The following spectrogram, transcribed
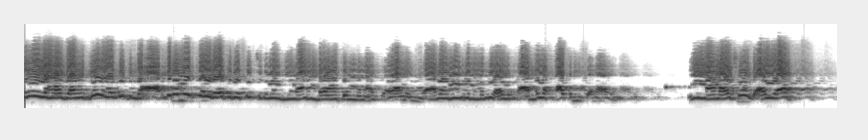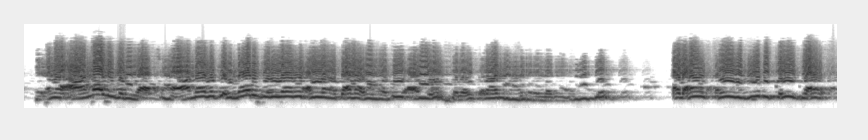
كل هذا الدين هذيك بآخر التوراة رتشك من ديوان بيان من السؤال الجواب من النبي أي قابل خاتم كلام إيمان أشهد أيها أنا أعمال جريئة أعمال كردار جريئة الله تعالى إنتي أيه جريئة سراد من ذكر الله الآن أي وجود كي جاء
